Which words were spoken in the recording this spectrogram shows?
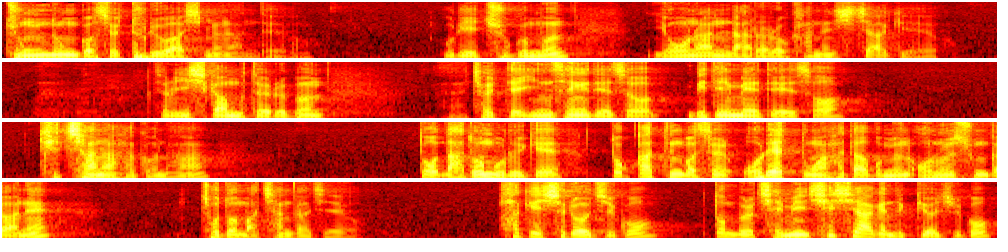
죽는 것을 두려워하시면 안 돼요. 우리의 죽음은 영원한 나라로 가는 시작이에요. 저는 이 시간부터 여러분, 절대 인생에 대해서, 믿음에 대해서 귀찮아하거나 또 나도 모르게 똑같은 것을 오랫동안 하다 보면 어느 순간에 저도 마찬가지예요. 하기 싫어지고 또 뭘 재미 시시하게 느껴지고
